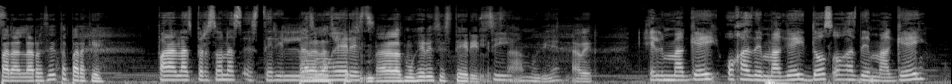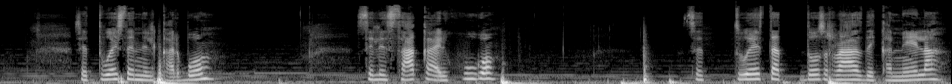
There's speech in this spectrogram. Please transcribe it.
para la receta, ¿para qué? Para las personas estériles, las mujeres. para las mujeres estériles. Sí. Ah, muy bien. A ver. El maguey, hojas de maguey, dos hojas de maguey. Se tuesta en el carbón. Se le saca el jugo. Se tuesta dos ras de canela.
